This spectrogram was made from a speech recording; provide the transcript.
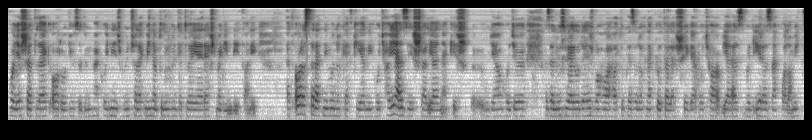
vagy esetleg arról győződünk meg, hogy nincs bűncselekmény, nem tudunk büntetőeljárást megindítani. Tehát arra szeretném önöket kérni, hogy ha jelzéssel élnek, és ugye, hogy az előző előadásban hallhattuk, ez önöknek kötelessége, hogyha jelez, vagy éreznek valamit,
